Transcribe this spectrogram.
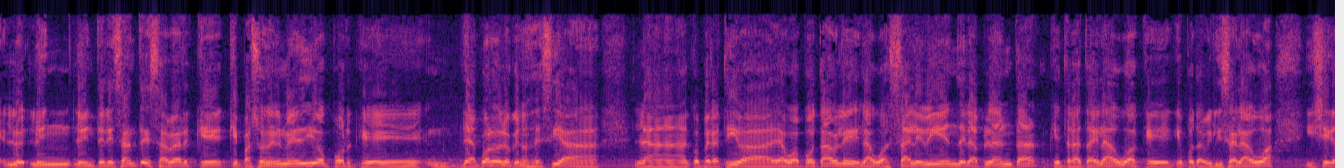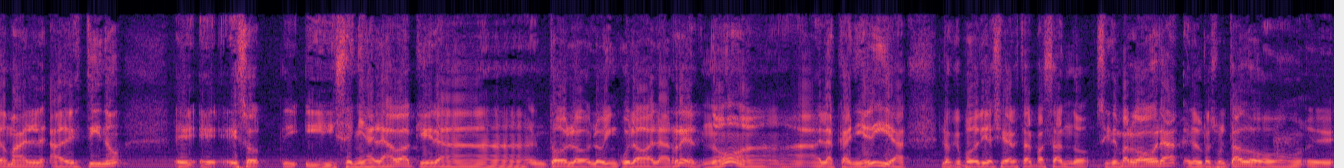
lo, interesante es saber qué, qué pasó en el medio, porque de acuerdo a lo que nos decía la cooperativa de agua potable, el agua sale bien de la planta que trata el agua, que, potabiliza el agua y llega mal a destino. Eh, eh, eso y, señalaba que era todo lo, vinculado a la red, ¿no? A, la cañería, lo que podría llegar a estar pasando. Sin embargo, ahora el resultado eh,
